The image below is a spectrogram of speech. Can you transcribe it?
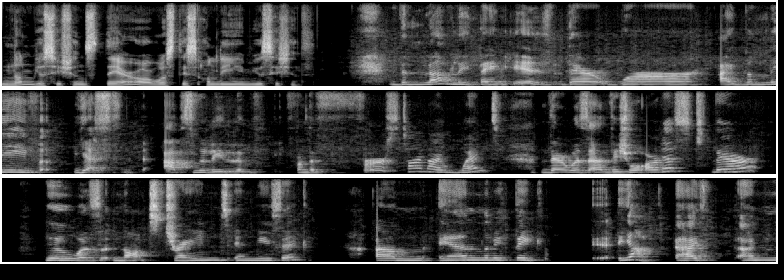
non-musicians there, or was this only musicians? The lovely thing is there were, I believe, yes, absolutely. The, from the first time I went, there was a visual artist there who was not trained in music. Um, and let me think. Yeah, I I'm,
